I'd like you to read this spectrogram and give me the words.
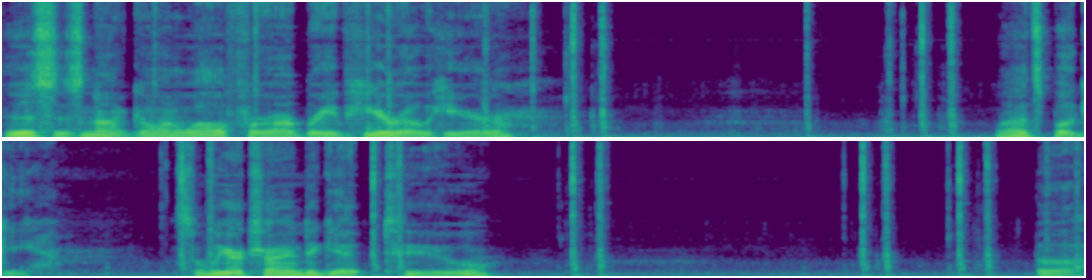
This is not going well for our brave hero here. Let's boogie. So we are trying to get to... Ugh.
